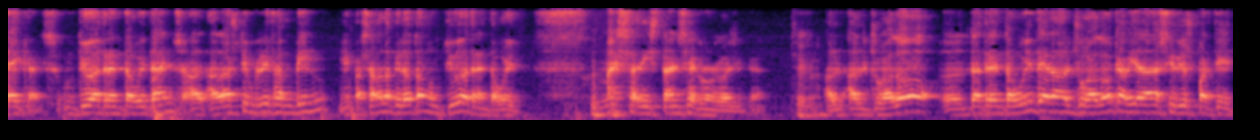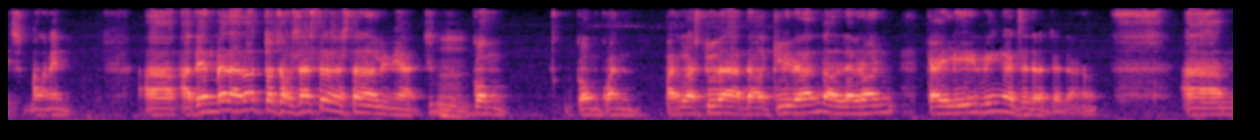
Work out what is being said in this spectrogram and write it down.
Lakers, un tio de 38 anys, a a l'Austin Reeves amb 20 li passava la pilota amb un tio de 38. Massa distància cronològica. Sí, clar. El, el jugador de 38 era el jugador que havia de decidir els partits, malament. A, a Denver ara tots els astres estan alineats, Mm. com, com quan parles tu de, del Cleveland, del LeBron, Kylie Irving, etc etc. no? Um,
